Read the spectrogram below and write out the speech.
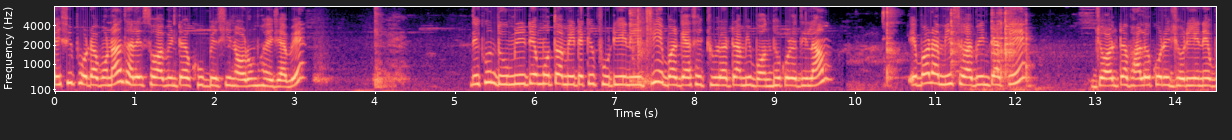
বেশি ফোটাবো না, তাহলে সয়াবিনটা খুব বেশি নরম হয়ে যাবে। দেখুন, দু মিনিটের মতো আমি এটাকে ফুটিয়ে নিয়েছি। এবার গ্যাসের চুলাটা আমি বন্ধ করে দিলাম। এবার আমি সয়াবিনটাকে জলটা ভালো করে ঝরিয়ে নেব।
